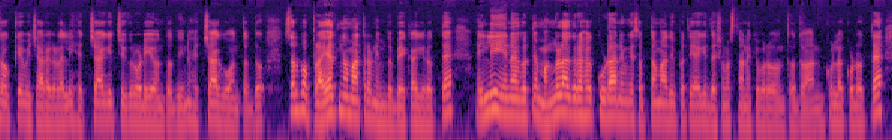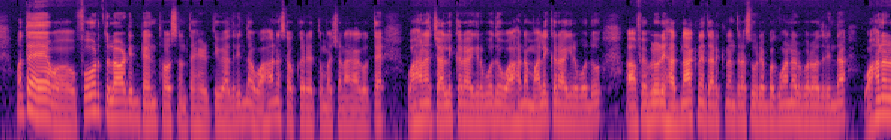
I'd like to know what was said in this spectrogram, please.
ಸೌಖ್ಯ ವಿಚಾರಗಳಲ್ಲಿ ಹೆಚ್ಚಾಗಿ ಚಿಗುರೊಡೆಯುವಂಥದ್ದು ಇನ್ನೂ ಹೆಚ್ಚಾಗುವಂಥದ್ದು, ಸ್ವಲ್ಪ ಪ್ರಯತ್ನ ಮಾತ್ರ ನಿಮ್ಮದು ಬೇಕಾಗಿರುತ್ತೆ. ಇಲ್ಲಿ ಏನಾಗುತ್ತೆ, ಮಂಗಳ ಗ್ರಹ ಕೂಡ ನಿಮಗೆ ಸಪ್ತಮಾಧಿಪತಿಯಾಗಿ ದಶಮ ಸ್ಥಾನಕ್ಕೆ ಬರುವಂಥದ್ದು ಅನುಕೂಲ ಕೊಡುತ್ತೆ. ಮತ್ತು fourth lord in tenth house ಅಂತ ಹೇಳ್ತೀವಿ. ಅದರಿಂದ ವಾಹನ ಸೌಕರ್ಯ ತುಂಬ ಚೆನ್ನಾಗಾಗುತ್ತೆ. ವಾಹನ ಚಾಲಕರಾಗಿರ್ಬೋದು, ವಾಹನ ಮಾಲೀಕರಾಗಿರ್ಬೋದು ಫೆಬ್ರವರಿ ಹದಿನಾಲ್ಕನೇ ತಾರೀಕು ನಂತರ ಸೂರ್ಯ ಭಗವಾನರು ಬರೋದ್ರಿಂದ ವಾಹನನ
